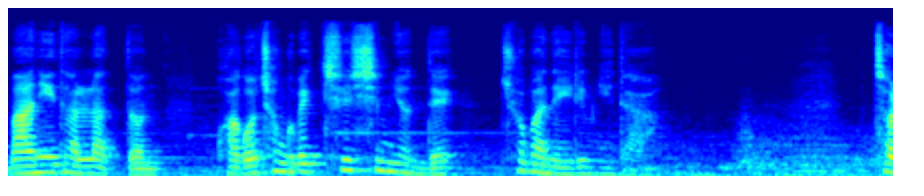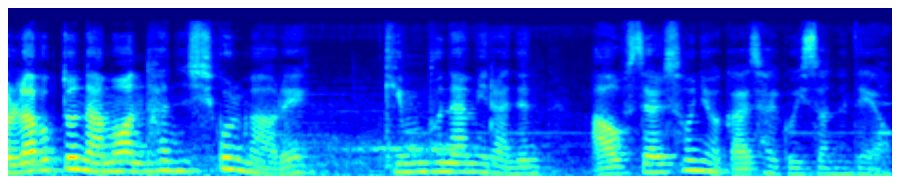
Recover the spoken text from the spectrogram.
많이 달랐던 과거 1970년대 초반의 일입니다. 전라북도 남원 한 시골 마을에 김부남이라는 9살 소녀가 살고 있었는데요.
